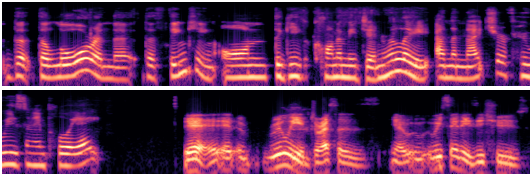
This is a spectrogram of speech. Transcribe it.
the the law and the the thinking on the gig economy generally and the nature of who is an employee. Yeah, it really addresses. You know, we see these issues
